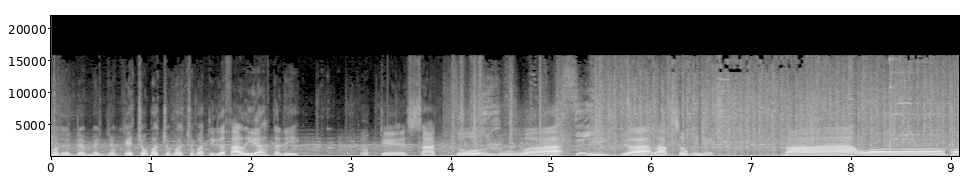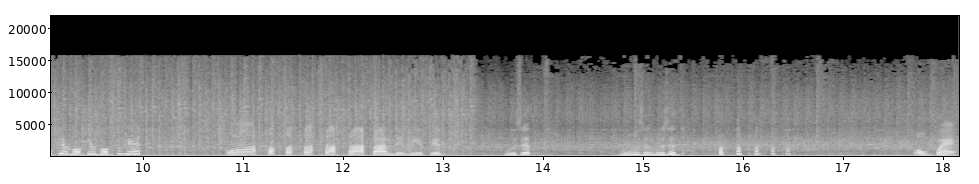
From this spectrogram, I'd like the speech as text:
connect damage. Oke, coba coba coba tiga kali ya. Tadi Oke, satu, dua, tiga, langsung ini. Nah, oh, gokil, gokil, gokil, guys. Oh, limited. Buset, buset, buset. Oke,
